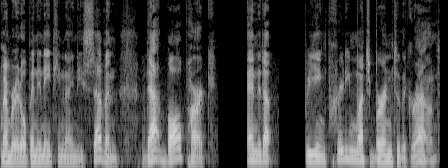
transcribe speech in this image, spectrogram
remember it opened in 1897, that ballpark ended up being pretty much burned to the ground.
